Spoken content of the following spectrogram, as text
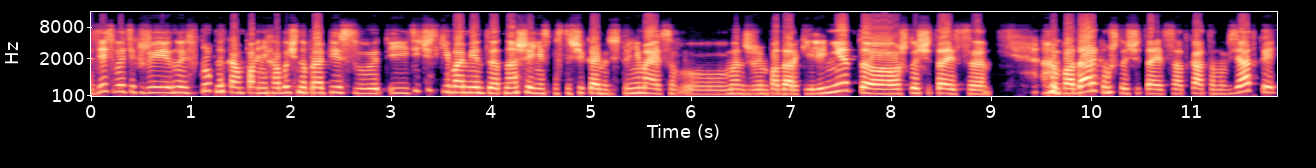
здесь в этих же, ну и в крупных компаниях обычно прописывают и этические моменты отношений с поставщиками, то есть принимаются э, менеджерами подарки или нет, а что считается подарком, что считается откатом и взяткой,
